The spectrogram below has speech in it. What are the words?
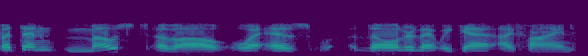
But then most of all, as the older that we get, I find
